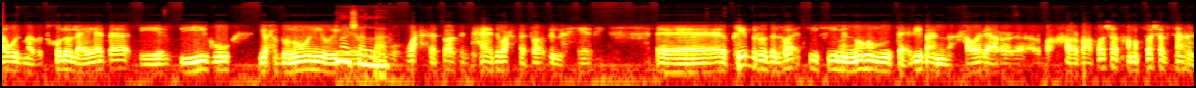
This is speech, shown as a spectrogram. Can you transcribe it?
أول ما بيدخلوا العيادة بيجوا يحضنوني ما شاء الله. واحدة تقعد الناحية دي واحدة تقعد الناحية دي. آه كبروا دلوقتي في منهم تقريبا حوالي 14 15 سنة.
